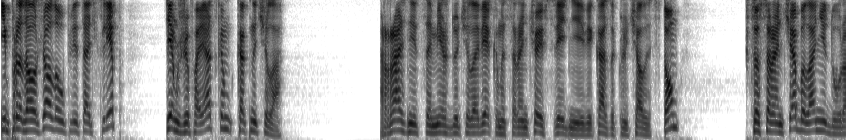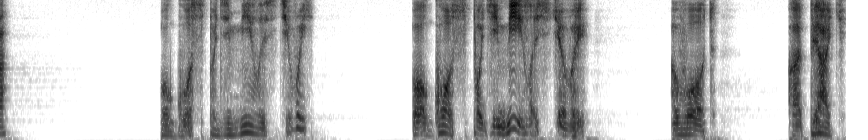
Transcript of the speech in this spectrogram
и продолжала уплетать хлеб тем же порядком, как начала. Разница между человеком и саранчой в средние века заключалась в том, что саранча была не дура. О, Господи милостивый! О, Господи милостивый! Вот, опять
